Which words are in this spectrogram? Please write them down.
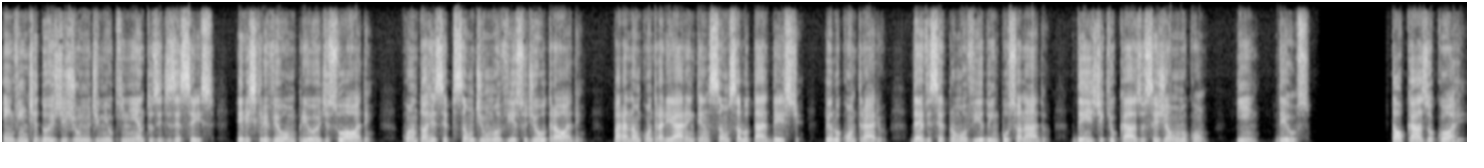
Em 22 de junho de 1516, ele escreveu a um prior de sua ordem, quanto à recepção de um noviço de outra ordem, para não contrariar a intenção salutar deste, pelo contrário, deve ser promovido e impulsionado, desde que o caso seja uno com, e em, Deus. Tal caso ocorre,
